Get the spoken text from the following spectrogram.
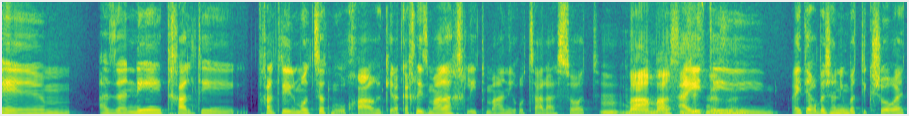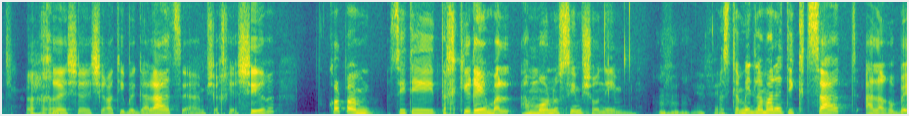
אמ, אז אני התחלתי, התחלתי ללמוד קצת מאוחר, כי לקח לי זמן להחליט מה אני רוצה לעשות. Mm, מה, מה עשית הייתי, לפני זה? הייתי הרבה שנים בתקשורת, uh-huh. אחרי ששירתי בגל"צ, זה היה המשך ישיר. כל פעם עשיתי תחקירים על המון נושאים שונים. יפה. אז תמיד למדתי קצת על הרבה.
